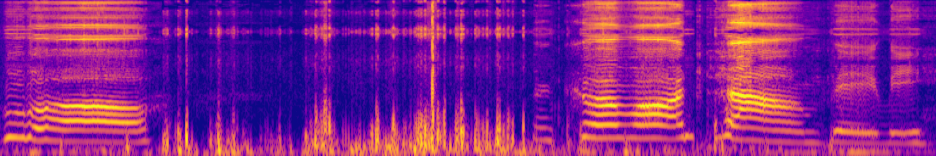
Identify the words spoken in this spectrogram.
Whoa. Come on down, baby.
